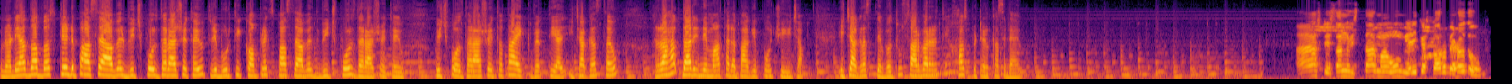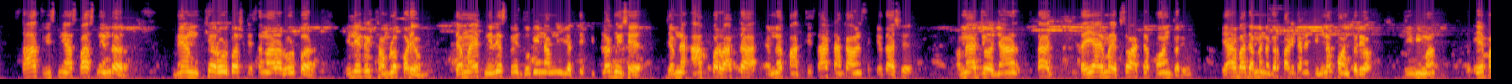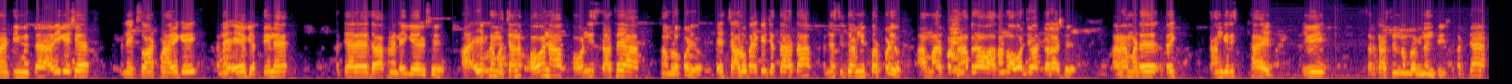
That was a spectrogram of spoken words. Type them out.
તો નડિયાદના bus stand પાસે આવેલ વીજપોલ ધરાશય થયું. ત્રિમૂર્તિ કોમ્પ્લેક્સ પાસે આવેલ વીજપોલ ધરાશય થયું. વીજપોલ ધરાશય થતા એક વ્યક્તિ ઈજાગ્રસ્ત થયો. રાહતદારીને માથાના ભાગે પહોંચી ઈજા. ઈજાગ્રસ્તને વધુ સારવાર અર્થે હોસ્પિટલ ખસેડાયો. આ સ્ટેશન વિસ્તારમાં હું મેડિકલ સ્ટોર બેઠો હતો. સાત વીસની આસપાસની અંદર મેન મુખ્ય રોડ પર સ્ટેશન વાળા રોડ પર ઇલેક્ટ્રિક થાંભલો પડ્યો. તેમાં એક નિલેશભાઈ ધોબી નામની વ્યક્તિ પીપલગની છે. જેમને આંખ પર વાગતા એમને પાંચથી સાત ટાંકા આવવાની શક્યતા છે. અમે જો જાણતા જ તૈયારીમાં એકસો આઠને ફોન કર્યો. ત્યારબાદ અમે નગરપાલિકાની ટીમને ફોન કર્યો, જીબીમાં. એ પણ ટીમ અત્યારે આવી ગઈ છે અને એકસો આઠ પણ આવી ગઈ અને એ વ્યક્તિને અત્યારે દવાખાને લઈ ગયેલ છે. આ એકદમ અચાનક પવન આ પવનની સાથે આ થાંભલો પડ્યો. એ ચાલુ બાઇકે જતા હતા અને સીધો એમની પર પડ્યો. આ માર્ગ પર ઘણા બધા વાહનો અવર જવર કરે છે. આના માટે કંઈક કામગીરી થાય એવી સરકારશ્રી નમ્ર વિનંતી છે. અત્યારે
